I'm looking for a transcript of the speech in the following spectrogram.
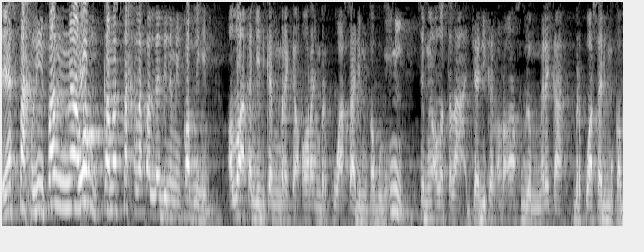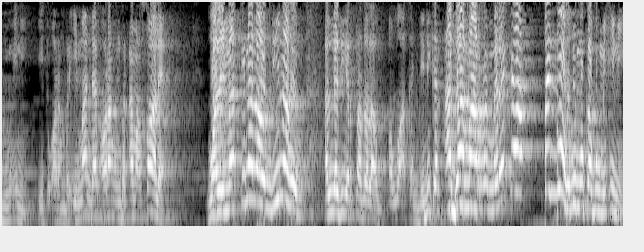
yastakhlifannahum kama stakhlafal ladzina min qablihim. Allah akan jadikan mereka orang yang berkuasa di muka bumi ini sebagaimana Allah telah jadikan orang-orang sebelum mereka berkuasa di muka bumi ini, itu orang beriman dan orang yang beramal saleh. Walimakina lahum dinahum. Allah akan jadikan agama mereka teguh di muka bumi ini.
